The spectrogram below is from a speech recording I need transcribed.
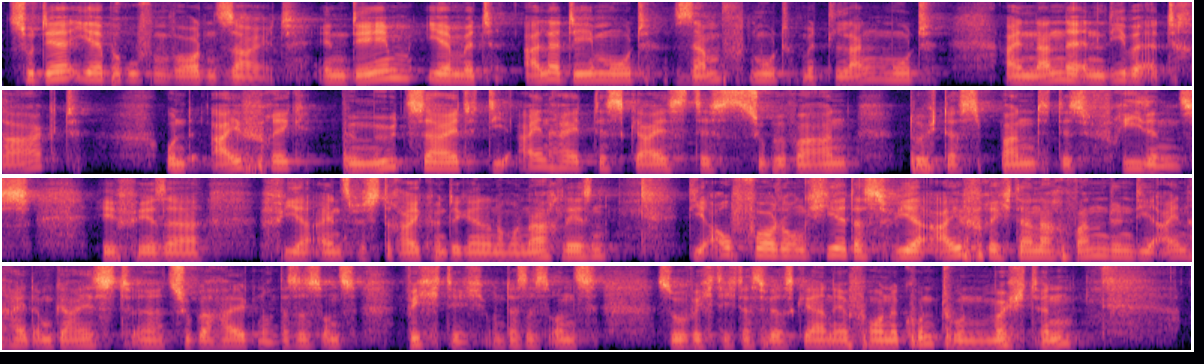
zu der ihr berufen worden seid, indem ihr mit aller Demut, Sanftmut, mit Langmut einander in Liebe ertragt und eifrig bemüht seid, die Einheit des Geistes zu bewahren durch das Band des Friedens. Epheser 4, 1 bis 3 könnt ihr gerne nochmal nachlesen. Die Aufforderung hier, dass wir eifrig danach wandeln, die Einheit im Geist äh, zu behalten. Und das ist uns wichtig und das ist uns so wichtig, dass wir es gerne hier vorne kundtun möchten.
